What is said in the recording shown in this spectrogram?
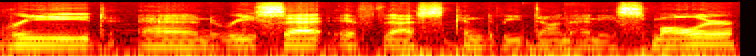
read, and reset if this can be done any smaller.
